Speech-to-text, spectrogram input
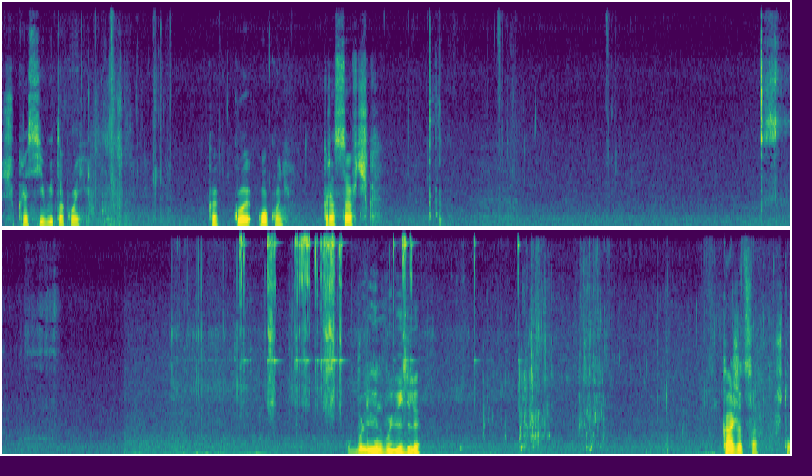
Еще красивый такой. Какой окунь. Красавчик. Блин, вы видели? Кажется, что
